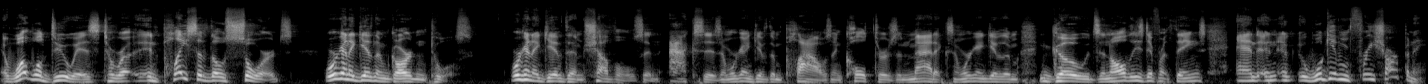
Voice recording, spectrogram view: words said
And what we'll do is, to, in place of those swords, we're going to give them garden tools. We're going to give them shovels and axes, and we're going to give them plows and coulters and mattocks, and we're going to give them goads and all these different things. And, and we'll give them free sharpening.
